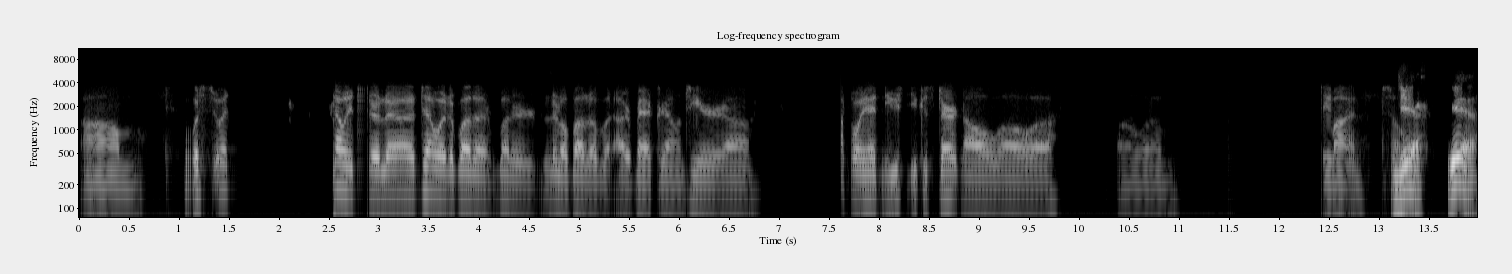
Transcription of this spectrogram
Um, what's what? Tell it, uh, tell it about our, about our little about our, our backgrounds here. Um, go ahead and you you can start, and I'll I'll, uh, I'll um, mine. So, Yeah, yeah,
